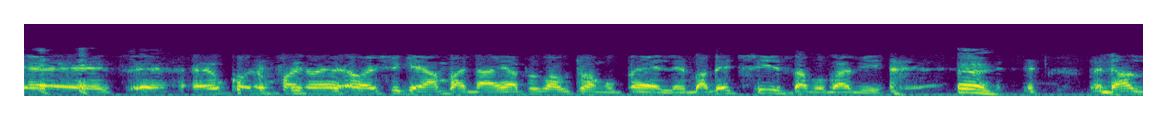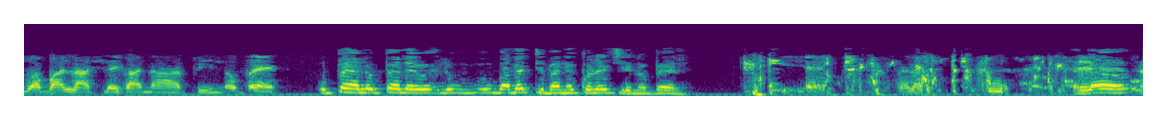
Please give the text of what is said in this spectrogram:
yes eh, eh, ukhona umfana owayefike ehamba naye apho kwakuthiwa ngupele babetshisa bobabili eh. ndazi uba balahleka naphi nopele upele upele uba bedibane ekolejini upele hello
